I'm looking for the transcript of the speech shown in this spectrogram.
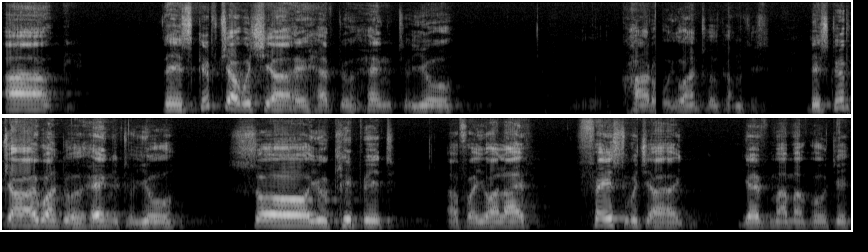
uh, the scripture which I have to hang to you, Carol, you want to come this? The scripture I want to hang to you so you keep it uh, for your life. Faith which I gave Mama Guti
